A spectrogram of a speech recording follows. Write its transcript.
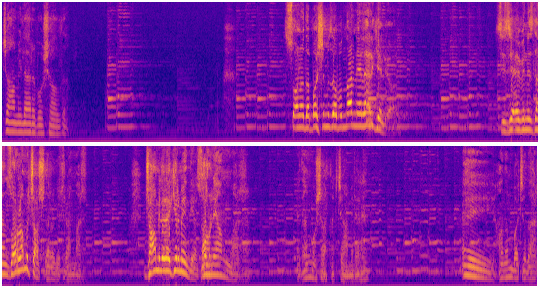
camiler boşaldı. Sonra da başımıza bunlar neler geliyor? Sizi evinizden zorla mı çarşılara götüren var? Camilere girmeyin diye zorlayan var. Neden boşalttık camilere? Ey hanım bacılar,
